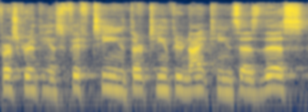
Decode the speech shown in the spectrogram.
1 Corinthians 15, 13 through 19 says this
